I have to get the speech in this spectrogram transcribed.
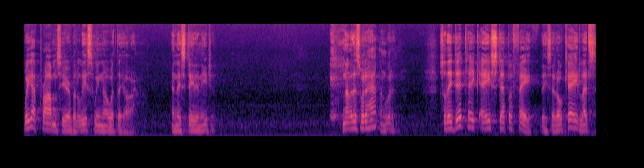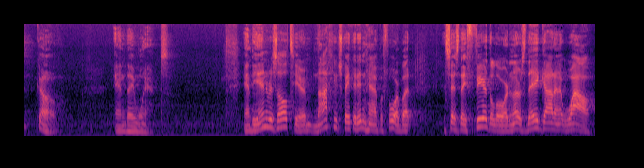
we got problems here, but at least we know what they are? And they stayed in Egypt. None of this would have happened, would it? So they did take a step of faith. They said, Okay, let's go. And they went. And the end result here, not huge faith they didn't have before, but it says they feared the Lord. In other words, they got it. Wow,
